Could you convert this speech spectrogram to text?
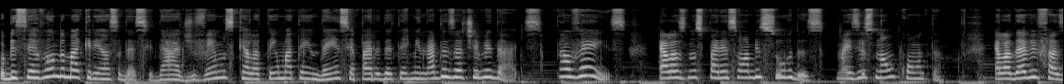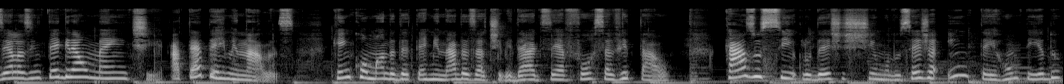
Observando uma criança dessa idade, vemos que ela tem uma tendência para determinadas atividades. Talvez elas nos pareçam absurdas, mas isso não conta. Ela deve fazê-las integralmente até terminá-las. Quem comanda determinadas atividades é a força vital. Caso o ciclo deste estímulo seja interrompido,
